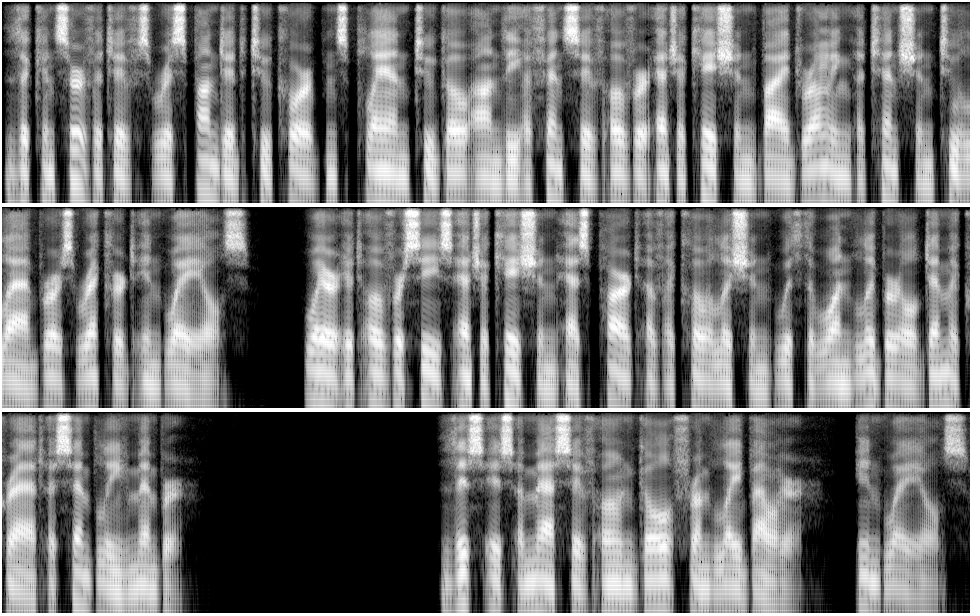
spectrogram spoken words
The Conservatives responded to Corbyn's plan to go on the offensive over education by drawing attention to Labour's record in Wales where it oversees education as part of a coalition with the one Liberal Democrat Assembly member. This is a massive own goal from Labour in Wales,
